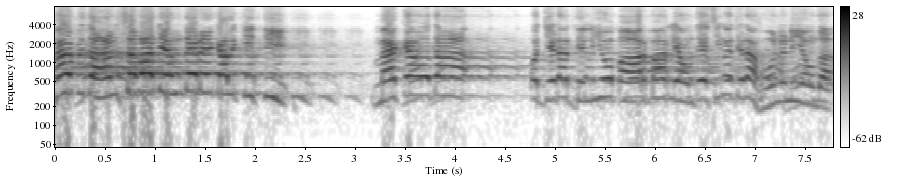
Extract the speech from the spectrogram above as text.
ਮੈਂ ਵਿਧਾਨ ਸਭਾ ਦੇ ਅੰਦਰ ਇਹ ਗੱਲ ਕੀਤੀ। ਮੈਂ ਕਿਹਾ ਉਹਦਾ, ਉਹ ਜਿਹੜਾ ਦਿੱਲੀੋਂ ਬਾਰ-ਬਾਰ ਲਿਆਉਂਦੇ ਸੀ ਨਾ, ਜਿਹੜਾ ਹੁਣ ਨਹੀਂ ਆਉਂਦਾ,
